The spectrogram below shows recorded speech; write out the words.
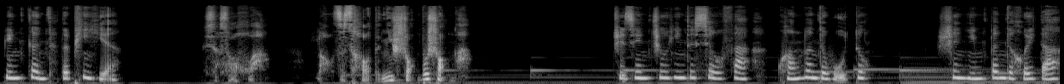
边干他的屁眼。小骚货，老子操的你爽不爽啊？只见朱茵的秀发狂乱的舞动，呻吟般的回答：“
